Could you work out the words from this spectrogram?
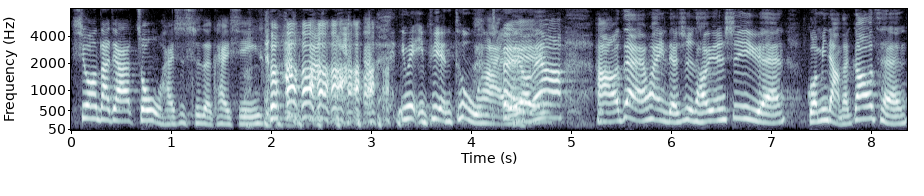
希望大家中午还是吃得开心，因为一片吐海，有没有？好，再来欢迎的是桃园市议员、国民党的高层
